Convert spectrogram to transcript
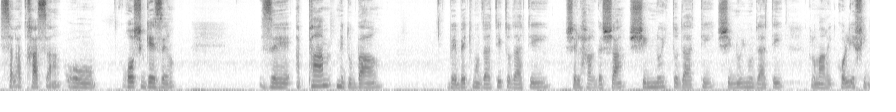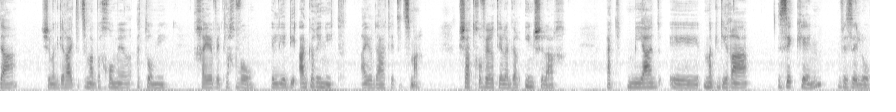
סלט חסה או ראש גזר. זה הפעם מדובר בהיבט מודעתי, תודעתי, של הרגשה, שינוי תודעתי, שינוי מודעתי. כלומר, כל יחידה שמגדירה את עצמה בחומר אטומי חייבת לחבור אל ידיעה גרעינית היודעת את עצמה. כשאת חוברת אל הגרעין שלך, את מיד אה, מגדירה זה כן וזה לא,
